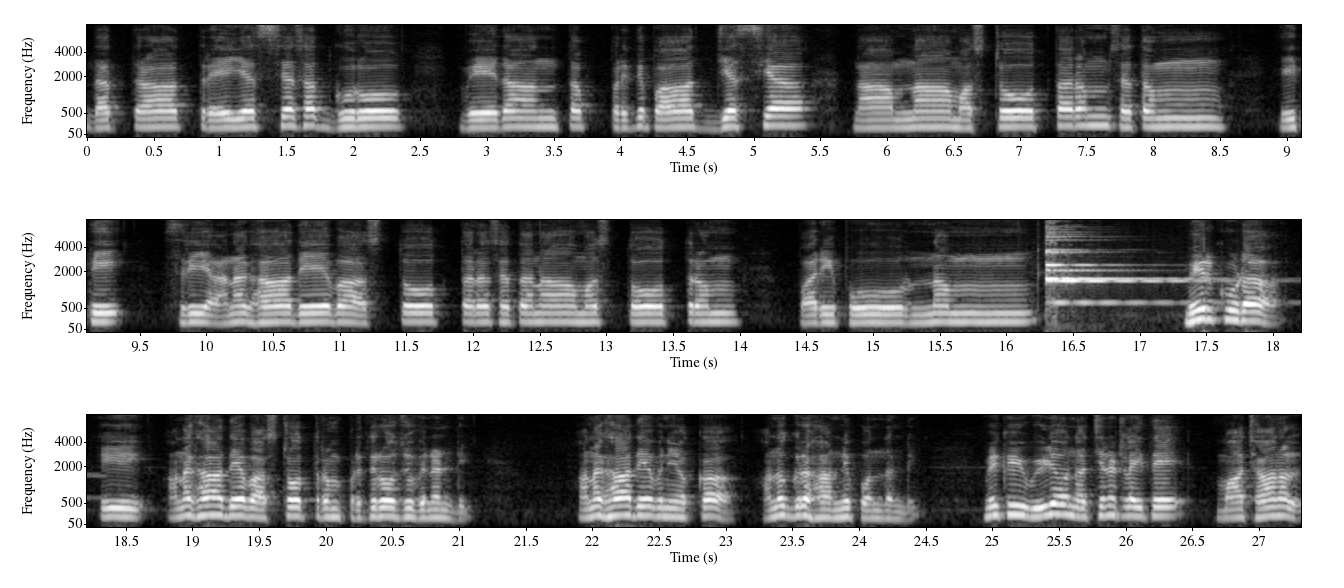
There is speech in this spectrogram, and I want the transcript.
దత్తాత్రేయస్య సద్గురో వేదాంతప్రతిపాద్యస్య నామ్నామష్టోత్తరం శతం ఇది శ్రీ అనఘాదేవ అష్టోత్తరశతనామస్తోత్రం పరిపూర్ణం. మీరు కూడా ఈ అనఘాదేవ అష్టోత్రం ప్రతిరోజు వినండి. అనఘాదేవుని యొక్క అనుగ్రహాన్ని పొందండి. మీకు ఈ వీడియో నచ్చినట్లయితే మా ఛానల్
